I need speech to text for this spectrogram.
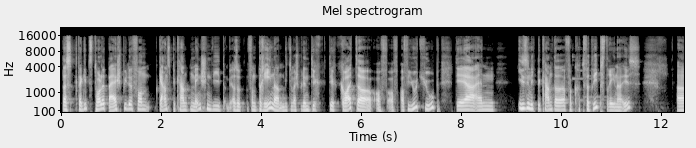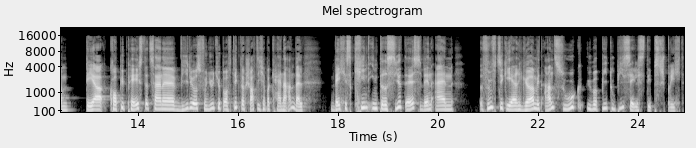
Das, da gibt es tolle Beispiele von ganz bekannten Menschen, wie, also von Trainern, wie zum Beispiel den Dirk, Dirk Kräuter auf, auf, auf YouTube, der ein irrsinnig bekannter Ver Vertriebstrainer ist. Ähm, der copy-pastet seine Videos von YouTube auf TikTok, schaut sich aber keiner an, weil welches Kind interessiert es, wenn ein 50-Jähriger mit Anzug über B2B-Sales-Tipps spricht?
